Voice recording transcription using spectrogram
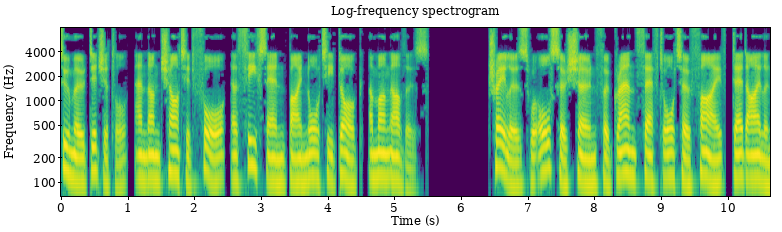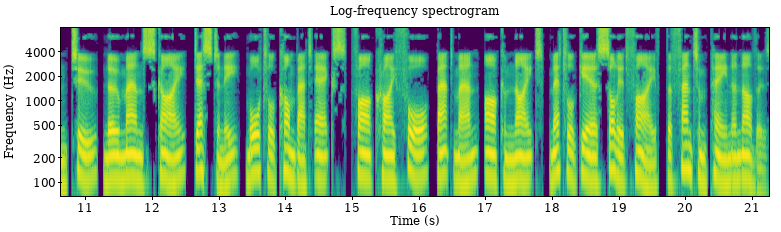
Sumo Digital, and Uncharted 4: A Thief's End by Naughty Dog, among others. Trailers were also shown for Grand Theft Auto 5, Dead Island 2, No Man's Sky, Destiny, Mortal Kombat X, Far Cry 4, Batman, Arkham Knight, Metal Gear Solid 5, The Phantom Pain and others.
